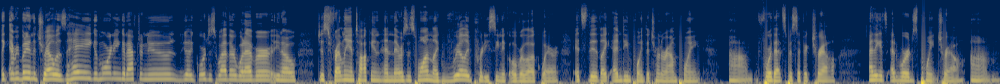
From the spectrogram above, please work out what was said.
like everybody on the trail was, hey, good morning, good afternoon, like gorgeous weather, whatever, you know, just friendly and talking. And there was this one like really pretty scenic overlook where it's the like ending point, the turnaround point um, for that specific trail. I think it's Edwards Point Trail. Um,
